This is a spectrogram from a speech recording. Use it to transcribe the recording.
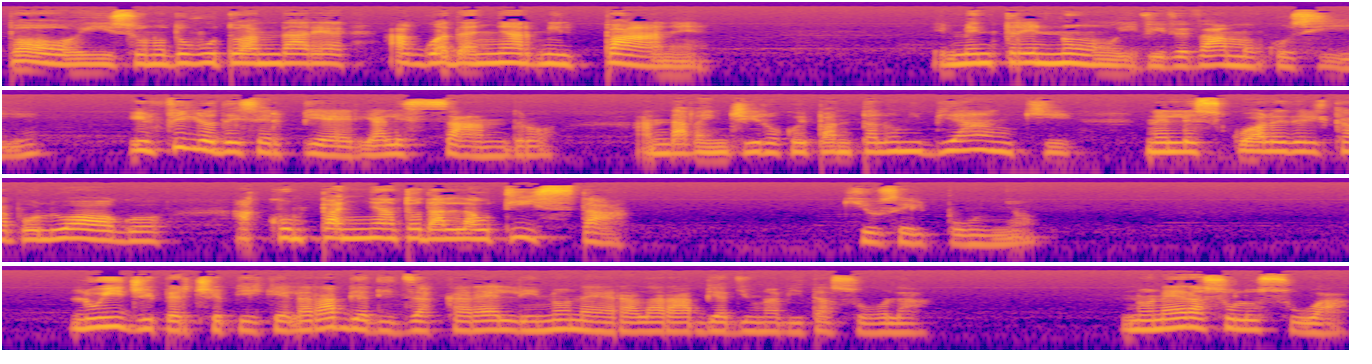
Poi sono dovuto andare a guadagnarmi il pane e mentre noi vivevamo così, il figlio dei serpieri, Alessandro, andava in giro coi pantaloni bianchi nelle scuole del capoluogo, accompagnato dall'autista. Chiuse il pugno. Luigi percepì che la rabbia di Zaccarelli non era la rabbia di una vita sola. Non era solo sua.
